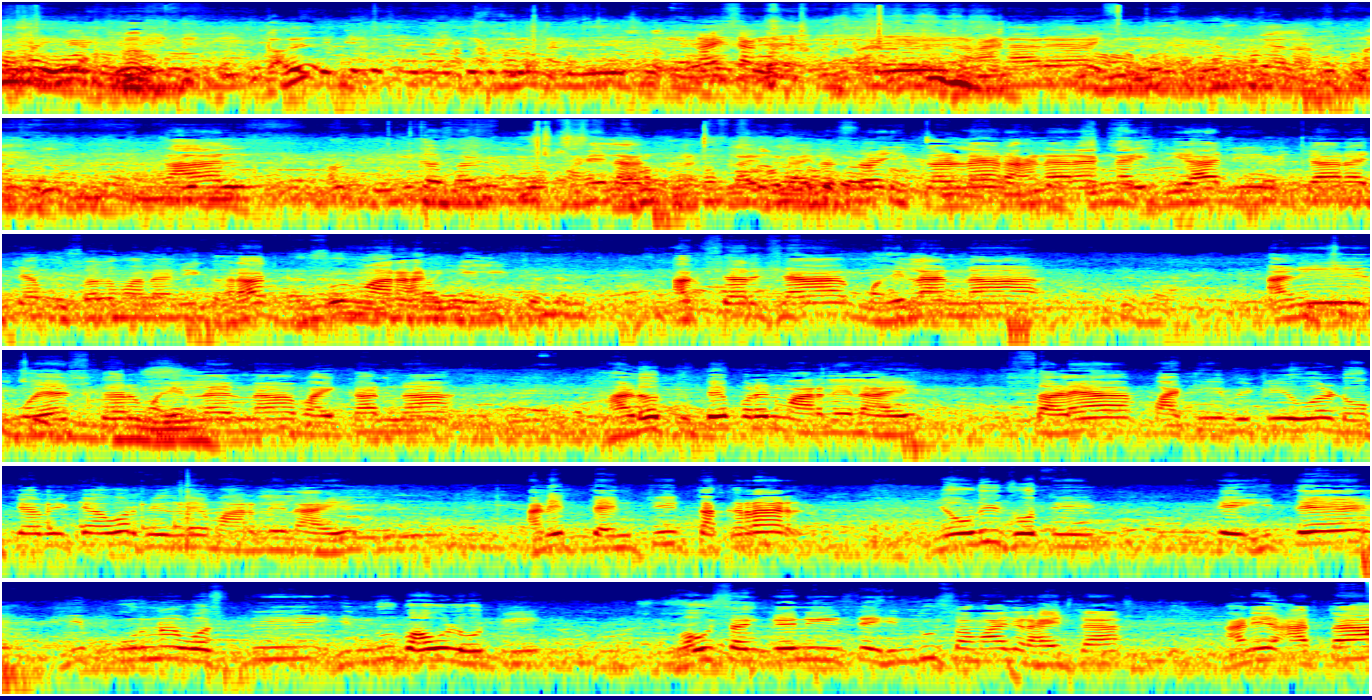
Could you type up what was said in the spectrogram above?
काय राहणाऱ्या काल तुम्ही जसा व्हिडिओ पाहिला इकडल्या राहणाऱ्या काही जिहादी विचाराच्या मुसलमानांनी घरात घुसून मारहाण केली. अक्षरशः महिलांना आणि वयस्कर महिलांना बायकांना हाडं तुटेपर्यंत मारलेलं आहे. सळ्या पाठी बिटीवर डोक्या बिक्यावर सगळे मारलेलं आहे. आणि त्यांची तक्रार एवढीच होती की इथे ही पूर्ण वस्ती हिंदू बाहुल होती. बहुसंख्येने इथे हिंदू समाज राहायचा. आणि आता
